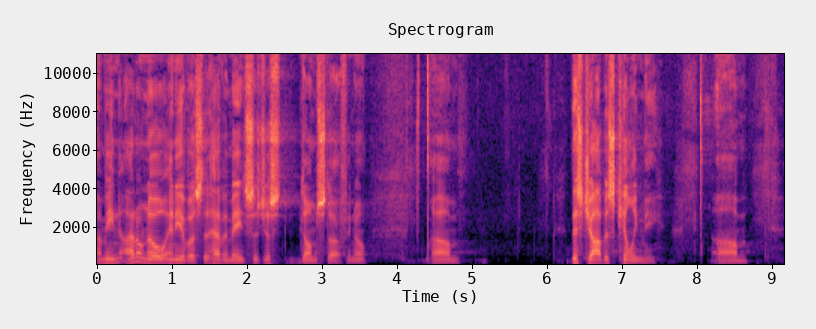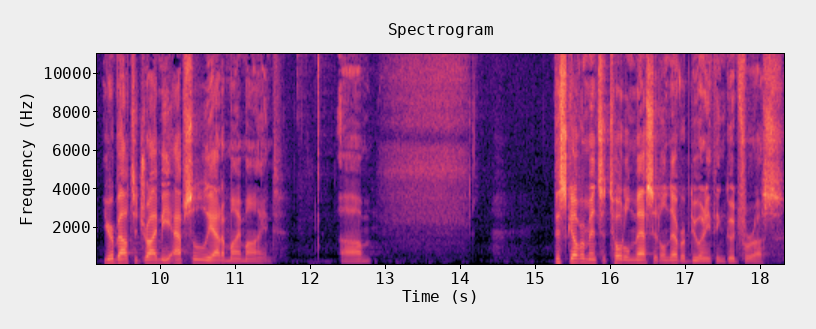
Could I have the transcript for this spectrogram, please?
I mean, I don't know any of us that haven't made so just dumb stuff, you know. Um, this job is killing me. Um, you're about to drive me absolutely out of my mind. Um, this government's a total mess. It'll never do anything good for us.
